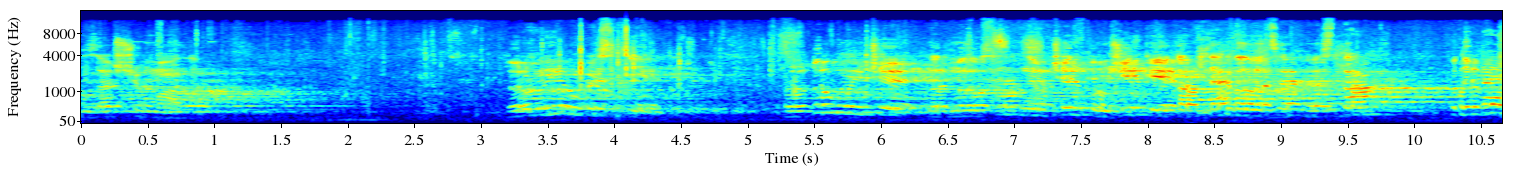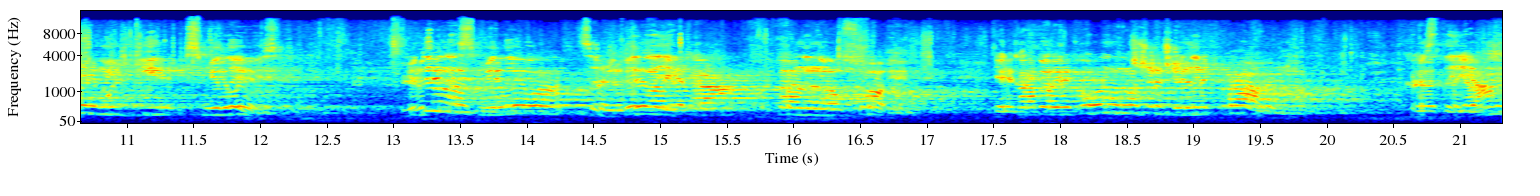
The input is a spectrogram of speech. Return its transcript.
ні за що мали. Дорогі у Христі, роздумуючи над милосердним вчинком жінки, яка втерла лице Христа, подивляємо її сміливість. Людина смілива це людина, яка впевнена в собі, яка переконана, що чинить правильно. Християни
